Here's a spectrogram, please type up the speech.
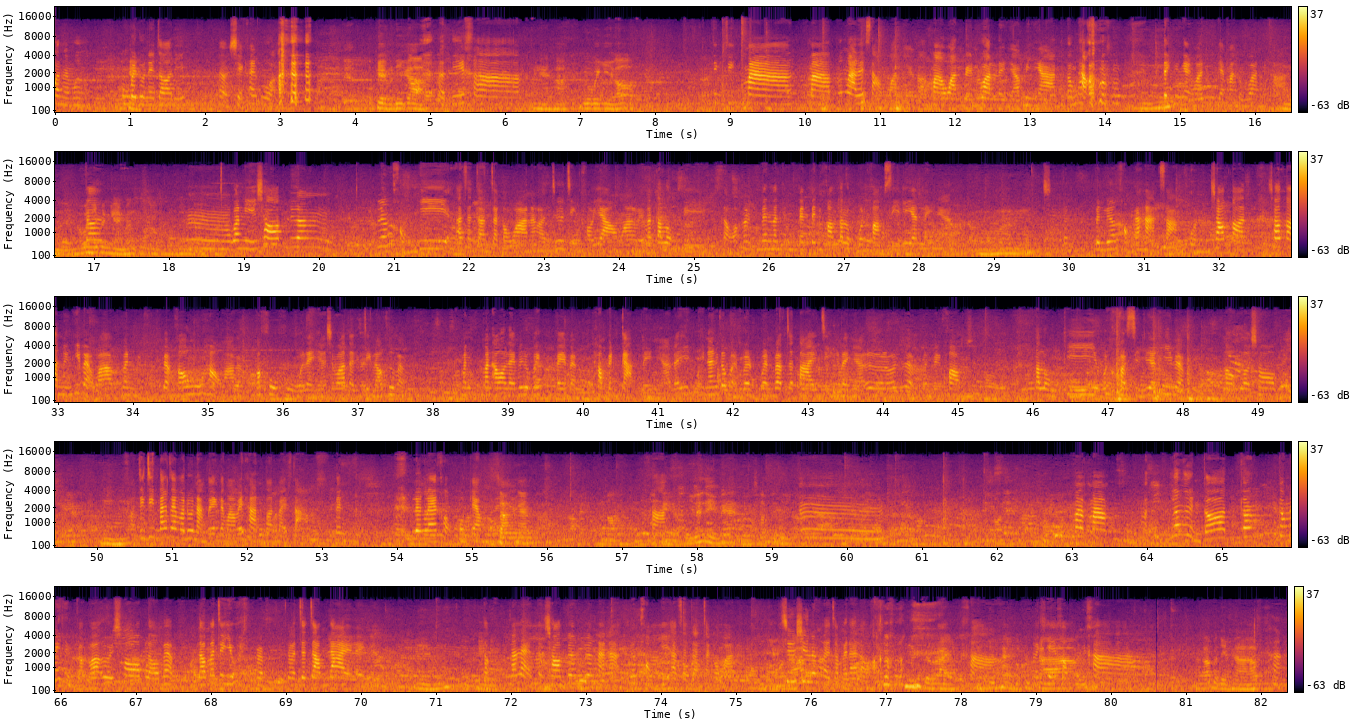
วันไหมมึง มึงไปดูในจอดิแบบเช็คให้กูอะโอเคสวัสดีค่ะสวัสดีค่ะยังไงคะดูไปกี่รอบจริงๆ มา มาเพิ่งมาได้สามวันเลยค่ะ มาวันเว้นวันอะไรเงี้ย มีงานต้องทำแต่จริงๆอยากมาอยากมาทุกวันค่ะ อืมแล้ววันนี้เป็นไงบ้างอืมวันนี้ชอบเรื่องเรื่องของพี่อัศจรรย์จักรวาลนะคะ ชื่อจริงเขายาวมากเลยมันตลกดีแต่ว่ามันเป็นมันเป็นเป็นความตลกบนความซีเรียสอะไรเงี้ย เป็นเป็นเรื่องของทหารสามคนชอบตอนชอบตอนหนึ่งที่แบบว่ามันแบบเขาเอางูเห่ามาแบบมาขู่ๆอะไรเงี้ยใช่ป่ะแต่จริงๆแล้วคือแบบมันมันเอาอะไรไม่รู้ไปไปแบบทำเป็นกัดอะไรเงี้ยแล้วอีอีนั่นก็เหมือนเหมือนเหมือนแบบจะตายจริงอะไรเงี้ยเออแล้วแบบมันเป็นความตลกที่อยู่บนความซีเรียสที่แบบเราเราชอบอะไรเงี้ยอืมจริง ๆ ตั้งใจมาดูหนังตัวเองแต่มาไม่ทันตอนบ่ายสามเป็นเรื่องแรกของโปรแกรมอะไรสั่งเงี้ยงานค่ะโอเคมีเรื่องอื่นไหมหรือชอบเรื่องนี้ อืมมามา เรื่องอื่นก็ก็ก็ไม่ถึงกับว่าเออชอบแล้วแบบแล้วมันจะอยู่แบบมันจะจำได้อะไรเงี้ยอืมโอเคแต่นั่นแหละแต่ชอบเรื่องเรื่องนั้นอะเรื่องของพี่อัศจรรย์จักรวาลชื่อชื่อเรื่องอะไรจำไม่ได้หรอไม่เป็นไรค่ะขอบคุณโอเครับขอบคุณค่ะครับสวัสดีครับค่ะ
